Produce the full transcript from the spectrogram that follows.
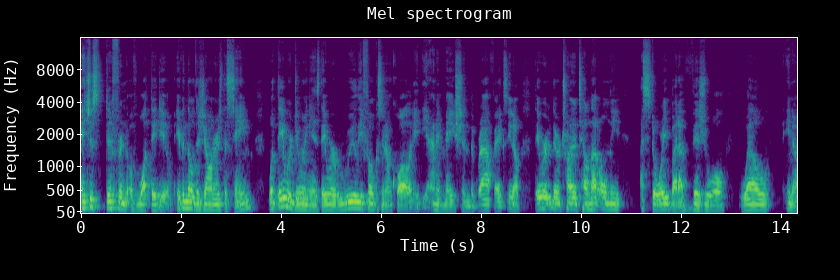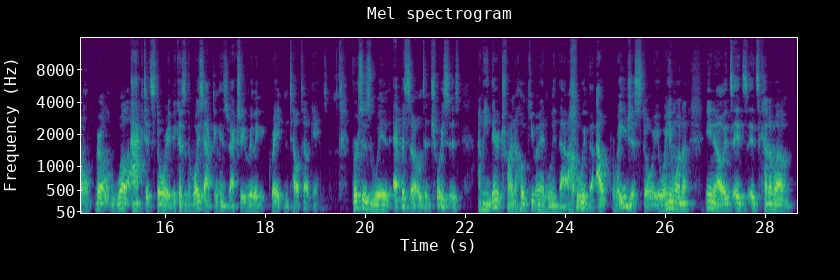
it's just different of what they do. Even though the genre is the same, what they were doing is they were really focusing on quality, the animation, the graphics. You know, they were they were trying to tell not only a story but a visual, well you know well well acted story because the voice acting is actually really great in Telltale games. Versus with episodes and choices, I mean, they're trying to hook you in with that with the outrageous story where you want to, you know, it's it's it's kind of um,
